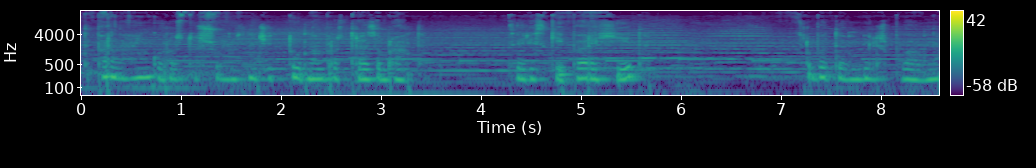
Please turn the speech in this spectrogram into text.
тепер легенько розташуємо. Значить, тут нам просто треба забрати цей різкий перехід зробити більш плавно.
